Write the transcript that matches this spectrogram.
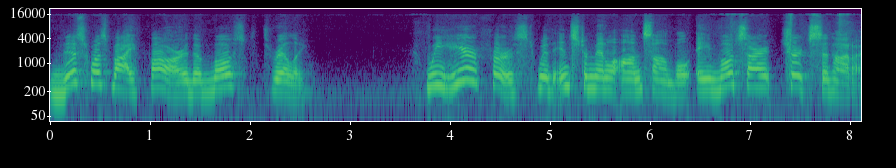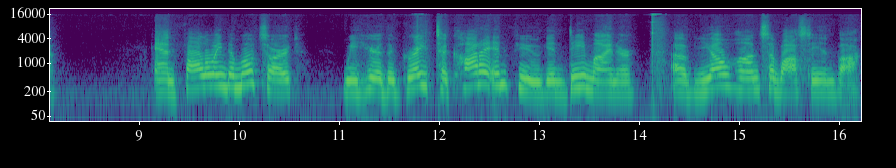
this was by far the most thrilling. We hear first with instrumental ensemble a Mozart church sonata. And following the Mozart, we hear the great toccata and fugue in D minor of Johann Sebastian Bach.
